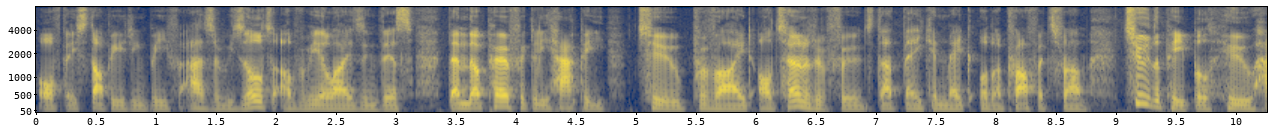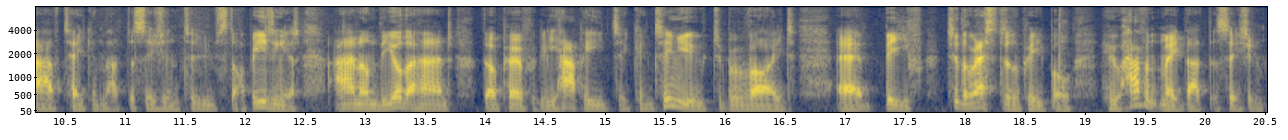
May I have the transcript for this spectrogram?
or if they stop eating beef as a result of realizing this, then they're perfectly happy to provide alternative foods that they can make other profits from to the people who have taken that decision to stop eating it. And on the other hand, they're perfectly happy to continue to provide uh, beef to the rest of the people who haven't made that decision.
